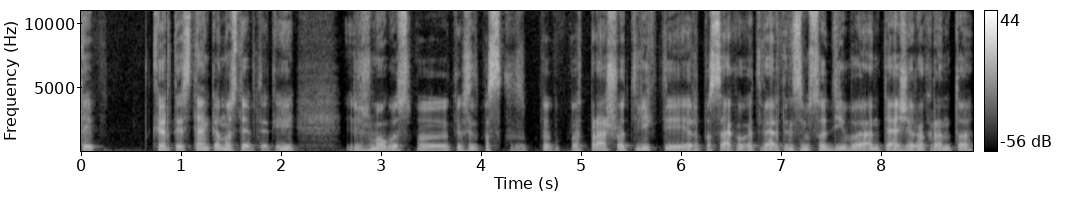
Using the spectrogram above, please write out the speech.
Taip, kartais tenka nustebti, kai žmogus, kaip sakyt, pas, paprašo atvykti ir pasako, kad vertinsim sodybą ant ežero kranto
